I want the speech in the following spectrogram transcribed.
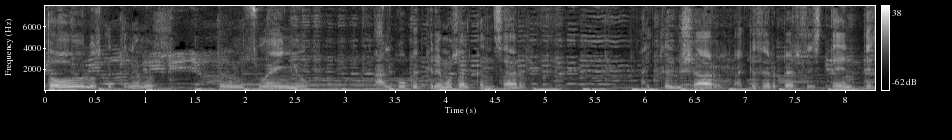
todos los que tenemos un sueño, algo que queremos alcanzar, que luchar, hay que ser persistentes.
